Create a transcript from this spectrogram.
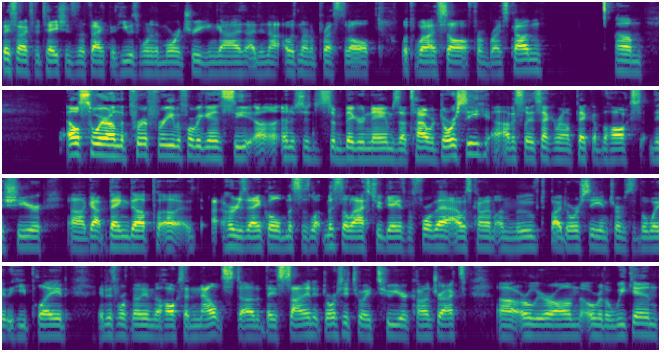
based on expectations and the fact that he was one of the more intriguing guys, I did not I was not impressed at all with what I saw from Bryce Cotton. Um, Elsewhere on the periphery, before we get into, see, uh, into some bigger names, uh, Tyler Dorsey, uh, obviously the second round pick of the Hawks this year, uh, got banged up, uh, hurt his ankle, missed, missed the last two games. Before that, I was kind of unmoved by Dorsey in terms of the way that he played. It is worth noting the Hawks announced that they signed Dorsey to a two year contract earlier on over the weekend.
